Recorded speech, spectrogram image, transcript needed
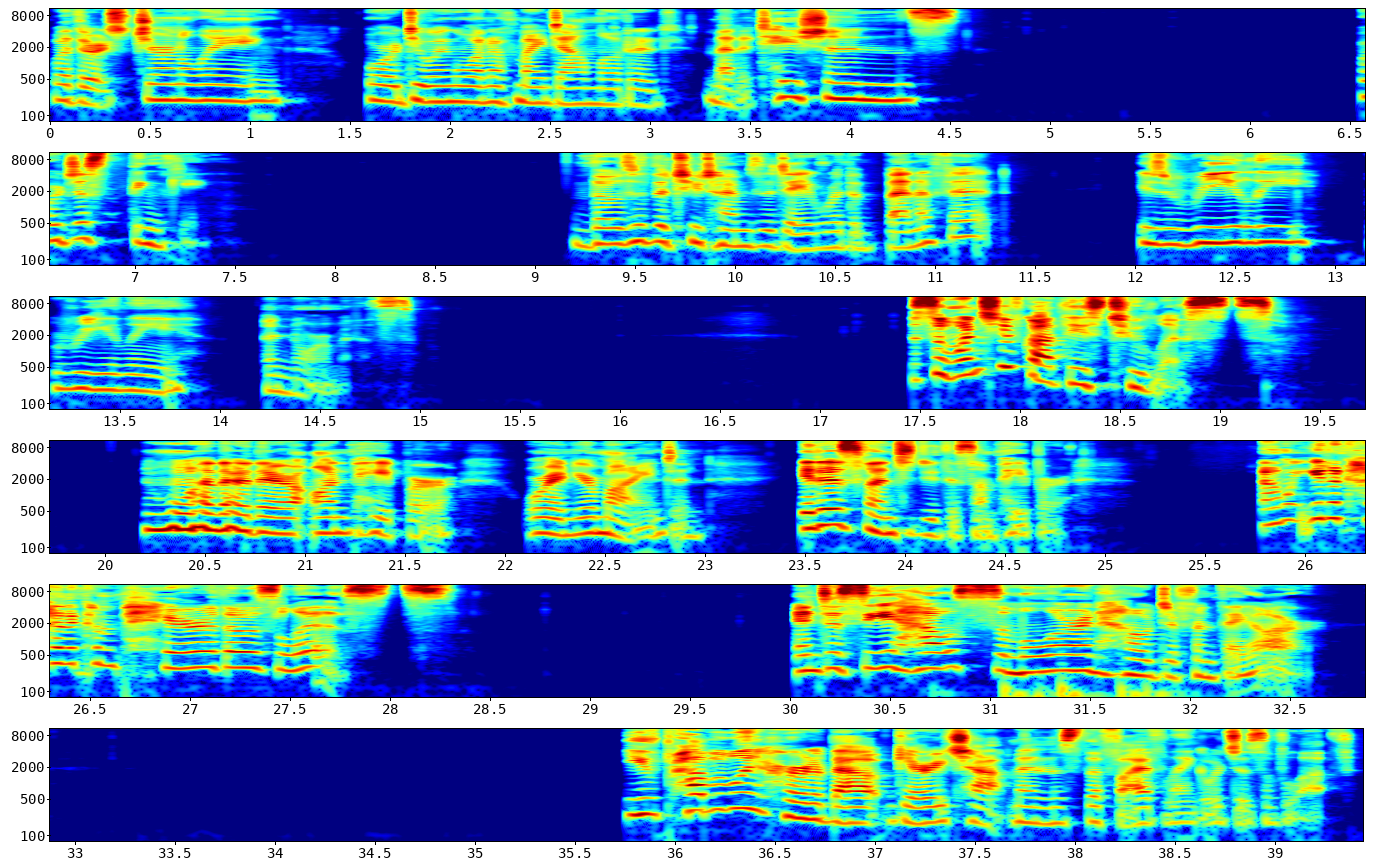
whether it's journaling or doing one of my downloaded meditations or just thinking. Those are the two times a day where the benefit is really, really enormous. So, once you've got these two lists, whether they're on paper or in your mind, and it is fun to do this on paper I want you to kind of compare those lists and to see how similar and how different they are. You've probably heard about Gary Chapman's The Five Languages of Love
